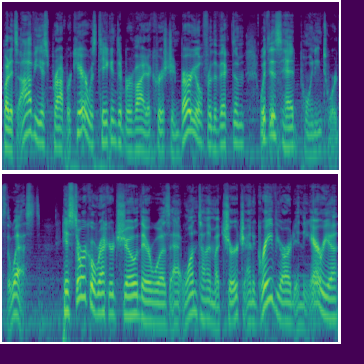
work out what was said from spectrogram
but it's obvious proper care was taken to provide a Christian burial for the victim with his head pointing towards the west. Historical records show there was at one time a church and a graveyard in the area,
